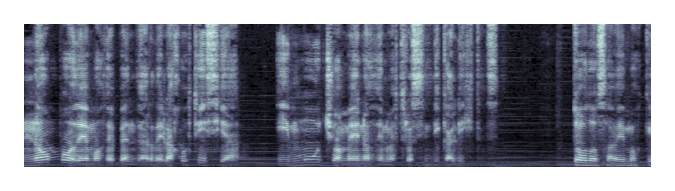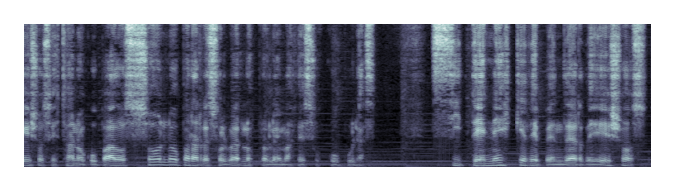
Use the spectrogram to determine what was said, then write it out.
No podemos depender de la justicia y mucho menos de nuestros sindicalistas. Todos sabemos que ellos están ocupados solo para resolver los problemas de sus cúpulas. Si tenés que depender de ellos,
